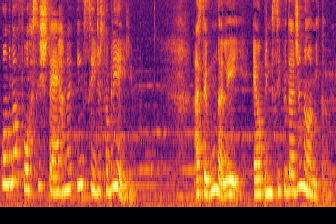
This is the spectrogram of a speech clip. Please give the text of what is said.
quando uma força externa incide sobre ele. A segunda lei é o princípio da dinâmica.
